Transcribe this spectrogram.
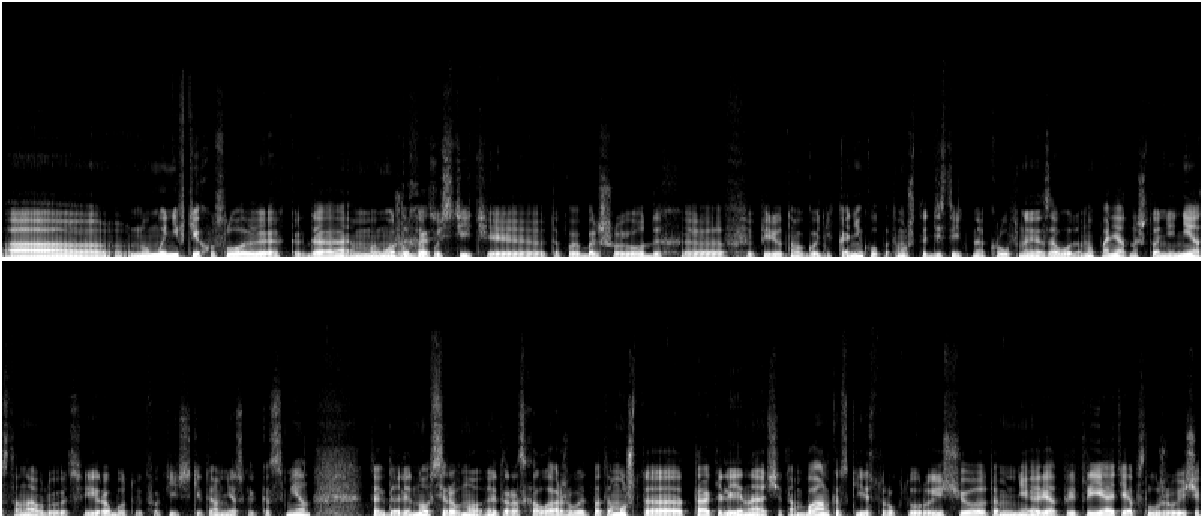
а, ну, мы не в тех условиях, когда мы можем Отдыхать. допустить э, такой большой отдых э, в период новогодних каникул, потому что действительно крупные заводы, ну, понятно, что они не останавливаются и работают фактически там несколько смен и так далее, но все равно это расхолаживает, потому что так или иначе там банковские структуры, еще там ряд предприятий обслуживающих,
